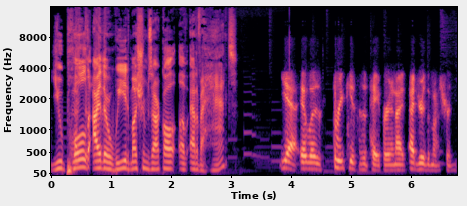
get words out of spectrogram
You pulled either weed, mushrooms, alcohol of, out of a hat? Yeah, it was three pieces of paper, and I, I drew the mushrooms.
